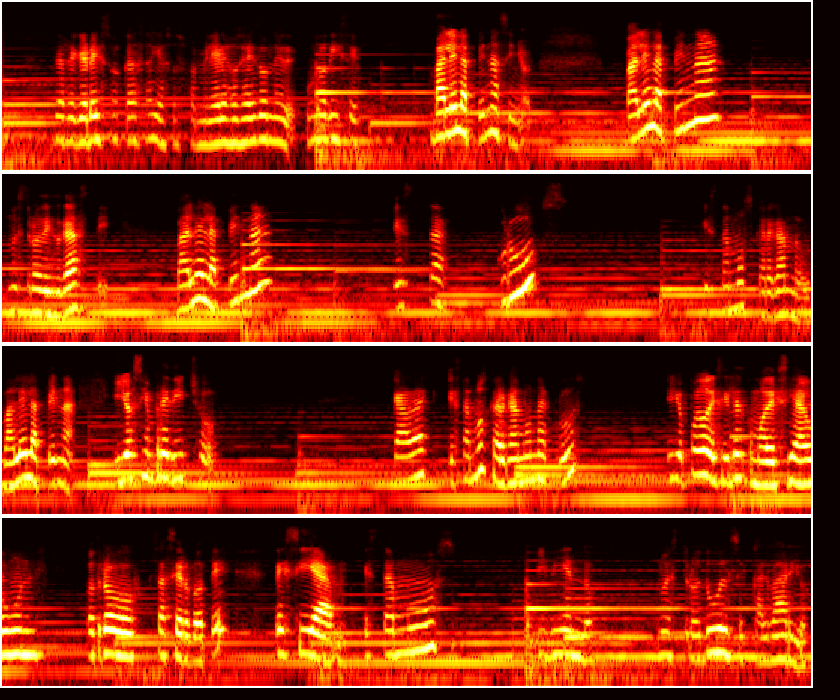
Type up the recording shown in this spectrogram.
de regreso a casa y a sus familiares. O sea, es donde uno dice, vale la pena, Señor. Vale la pena nuestro desgaste. Vale la pena esta cruz que estamos cargando. Vale la pena. Y yo siempre he dicho, cada estamos cargando una cruz y yo puedo decirles como decía un otro sacerdote, decía, estamos viviendo nuestro dulce calvario.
